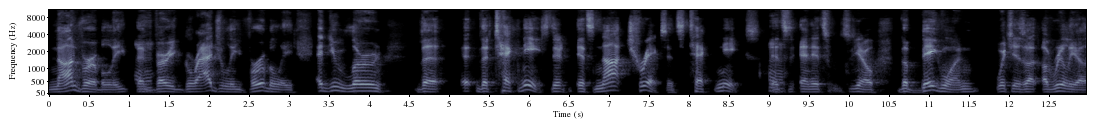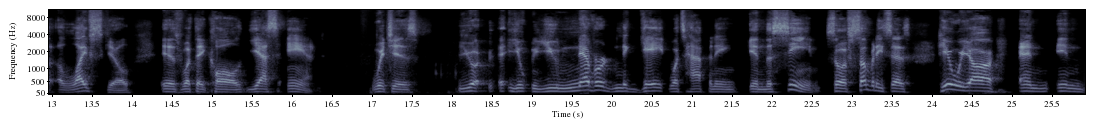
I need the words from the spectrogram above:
non-verbally mm-hmm. and very gradually verbally, and you learn the the techniques that it's not tricks it's techniques mm-hmm. it's and it's you know the big one which is a, a really a, a life skill is what they call yes and which is you you you never negate what's happening in the scene. So if somebody says, "Here we are," and in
